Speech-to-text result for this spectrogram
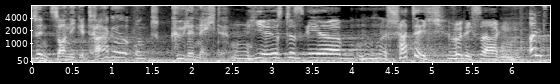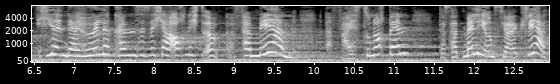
sind sonnige Tage und kühle Nächte. Hier ist es eher hm, schattig, würde ich sagen. Und hier in der Höhle können sie sich ja auch nicht äh, vermehren. Weißt du noch, Ben? Das hat Melly uns ja erklärt.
